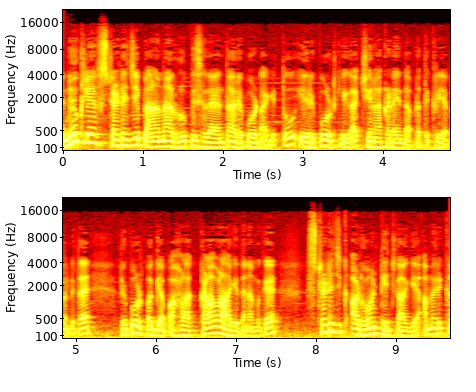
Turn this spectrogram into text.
ನ್ಯೂಕ್ಲಿಯರ್ ಸ್ಟ್ರಾಟಜಿ ಪ್ಲಾನ್ ಅನ್ನ ರೂಪಿಸಿದೆ ಅಂತ ರಿಪೋರ್ಟ್ ಆಗಿತ್ತು. ಈ ರಿಪೋರ್ಟ್ ಈಗ ಚೀನಾ ಕಡೆಯಿಂದ ಪ್ರತಿಕ್ರಿಯೆ ಬಂದಿದೆ. ರಿಪೋರ್ಟ್ ಬಗ್ಗೆ ಬಹಳ ಕಳವಳ ಆಗಿದೆ ನಮಗೆ. ಸ್ಟ್ರಾಟಜಿಕ್ ಅಡ್ವಾಂಟೇಜ್ಗಾಗಿ ಅಮೆರಿಕ,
